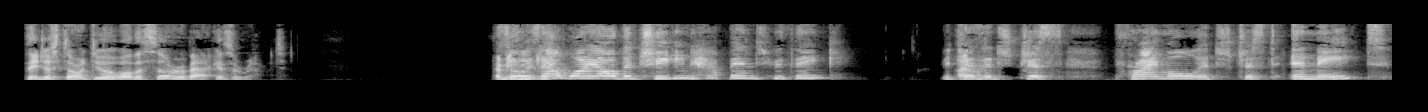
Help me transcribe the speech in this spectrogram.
They just don't do it while the silverback is around. I mean, so is that why all the cheating happens, you think? Because it's just primal, it's just innate?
